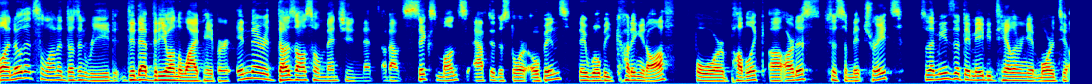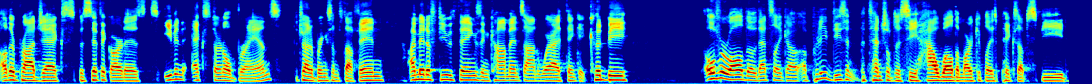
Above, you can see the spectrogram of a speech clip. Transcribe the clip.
well, I know that Solana doesn't read, did that video on the white paper. In there, it does also mention that about six months after the store opens, they will be cutting it off for public uh, artists to submit traits. So that means that they may be tailoring it more to other projects, specific artists, even external brands to try to bring some stuff in. I made a few things and comments on where I think it could be. Overall, though, that's like a, a pretty decent potential to see how well the marketplace picks up speed.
